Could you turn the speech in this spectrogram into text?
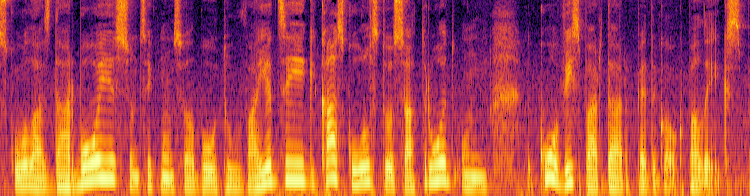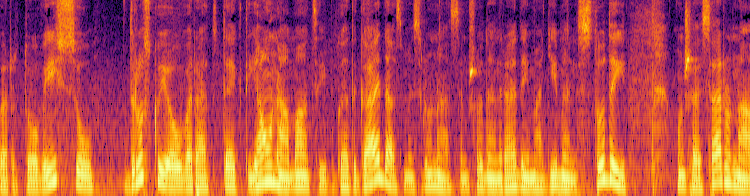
skolās darbojas, un cik mums vēl būtu vajadzīgi, kā skolas tos atrod un ko vispār dara pedagoga palīgs par to visu? Drusku jau varētu teikt, jaunā mācību gada gaidās mēs runāsim šodien raidījumā ģimenes studija, un šai sarunā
